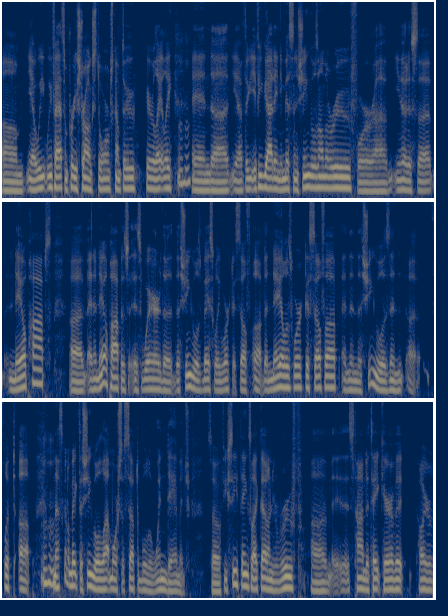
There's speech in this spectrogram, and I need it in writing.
Um, you know, we we've had some pretty strong storms come through here lately, and uh, you know, if, the, if you got any missing shingles on the roof or uh, you notice uh, nail pops, uh, and a nail pop is, is where the the shingle has basically worked itself up. The nail has worked itself up, and then the shingle is then uh, flipped up. And that's going to make the shingle a lot more susceptible to wind damage. So if you see things like that on your roof, um, it's time to take care of it. Call your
